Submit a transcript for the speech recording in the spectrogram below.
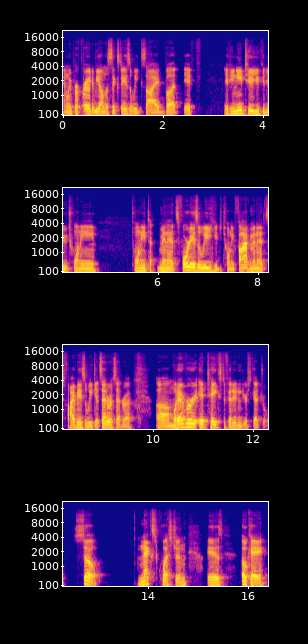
and we prefer you to be on the six days a week side but if if you need to you could do 20 20 t- minutes four days a week you do 25 minutes five days a week et cetera, et cetera. um, whatever it takes to fit it into your schedule. So next question is okay,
